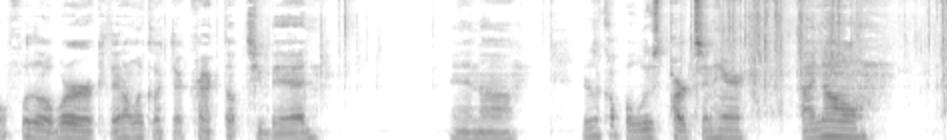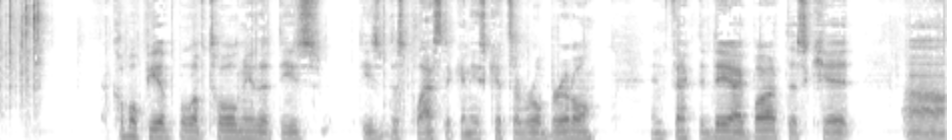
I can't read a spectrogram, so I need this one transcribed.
Hopefully they'll work. They don't look like they're cracked up too bad. And uh, there's a couple loose parts in here. I know a couple people have told me that these these this plastic in these kits are real brittle. In fact, the day I bought this kit, uh,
